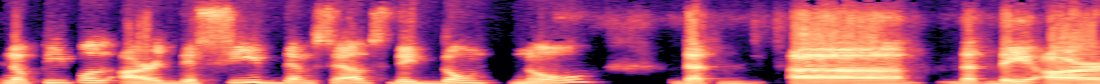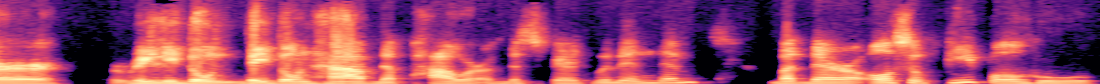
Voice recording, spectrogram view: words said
you know people are deceived themselves. They don't know that uh, that they are really don't they don't have the power of the spirit within them. But there are also people who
